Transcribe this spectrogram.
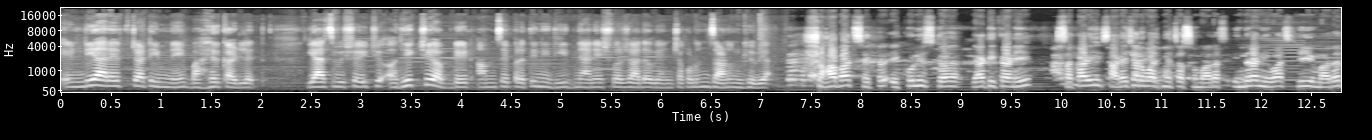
एन डी आर एफच्या टीमने बाहेर काढलेत. याच विषयीची अधिकची अपडेट आमचे प्रतिनिधी ज्ञानेश्वर जाधव यांच्याकडून जाणून घेऊया. शहाबाद सेक्टर एकोणीस या ठिकाणी सकाळी साडेचार वाजण्याच्या सुमारास इंदिरा निवास ही इमारत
